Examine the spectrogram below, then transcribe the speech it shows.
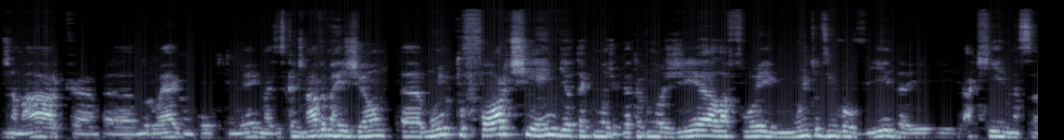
Dinamarca, uh, Noruega Noruega um pouco também, mas a Escandinávia é uma região uh, muito forte em biotecnologia. A biotecnologia ela foi muito desenvolvida e, e aqui nessa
